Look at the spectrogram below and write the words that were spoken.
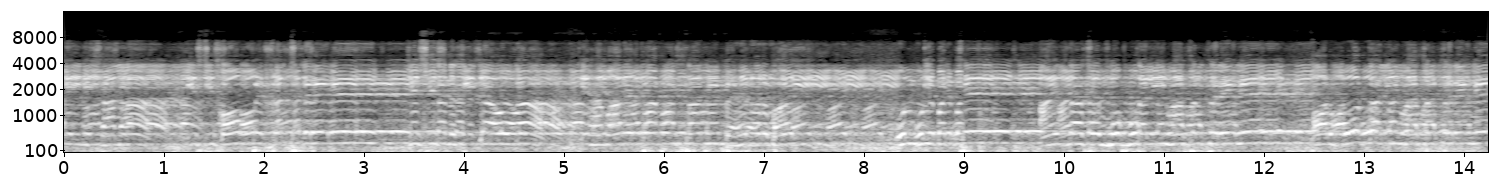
के इंशाल्लाह इस कौम पे खर्च करेंगे, जिसका नतीजा होगा कि हमारे पाकिस्तानी बहन और भाई उनके बच्चे आइंदा से मुफ़्त तालीम हासिल करेंगे और वो तालीम हासिल करेंगे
